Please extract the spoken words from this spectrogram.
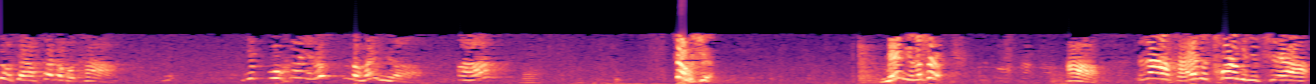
就算喝着不看，你你不喝你能死吗？你啊，正是没你的事啊。让孩子偷着给你吃啊，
